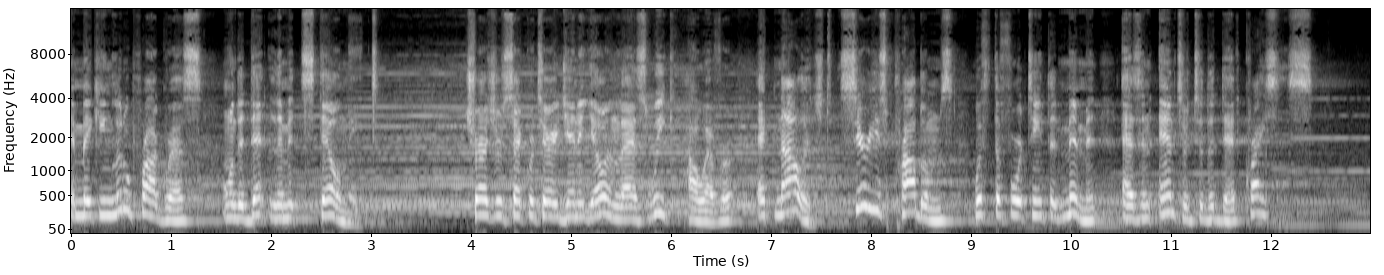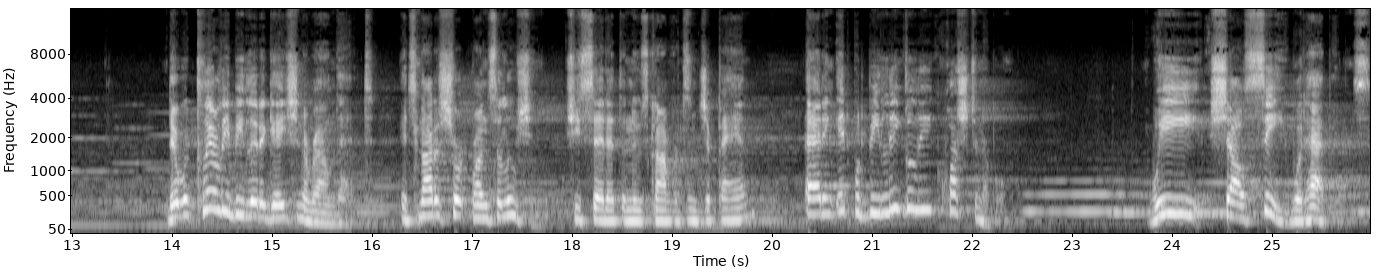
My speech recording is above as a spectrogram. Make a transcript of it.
and making little progress on the debt limit stalemate. Treasury Secretary Janet Yellen last week, however, acknowledged serious problems with the 14th Amendment as an answer to the debt crisis. There would clearly be litigation around that. It's not a short run solution, she said at the news conference in Japan, adding it would be legally questionable. We shall see what happens.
